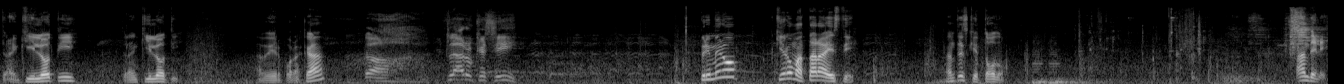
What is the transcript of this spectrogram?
Tranquiloti. Tranquiloti. A ver, por acá. Ah, claro que sí. Primero, quiero matar a este. Antes que todo. Ándele.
